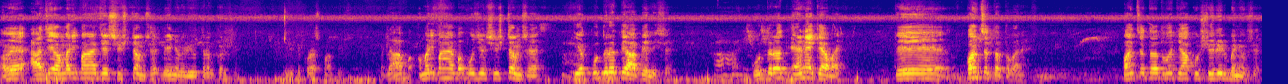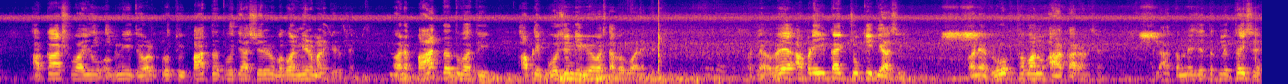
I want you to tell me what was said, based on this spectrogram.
હવે આજે અમારી પાસે જે સિસ્ટમ છે બેને વીડિયો ઉત્તરમ કરશે. એ રીતે ક્રોસમાં આપી એટલે આ અમારી પાસે બાપુ જે સિસ્ટમ છે એ કુદરતે આપેલી છે. કુદરત એને કહેવાય કે પંચતત્વને. પંચતત્વથી આખું શરીર બન્યું છે. આકાશ, વાયુ, અગ્નિ, જળ, પૃથ્વી પાંચ તત્વથી આ શરીરનું ભગવાન નિર્માણ કર્યું છે. અને પાંચ તત્વથી આપણી ભોજનની વ્યવસ્થા ભગવાને કરી છે. એટલે હવે આપણે એ કાંઈક ચૂકી ગયા છીએ. અને રોગ થવાનું આ કારણ છે. એટલે આ તમને જે તકલીફ થઈ છે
